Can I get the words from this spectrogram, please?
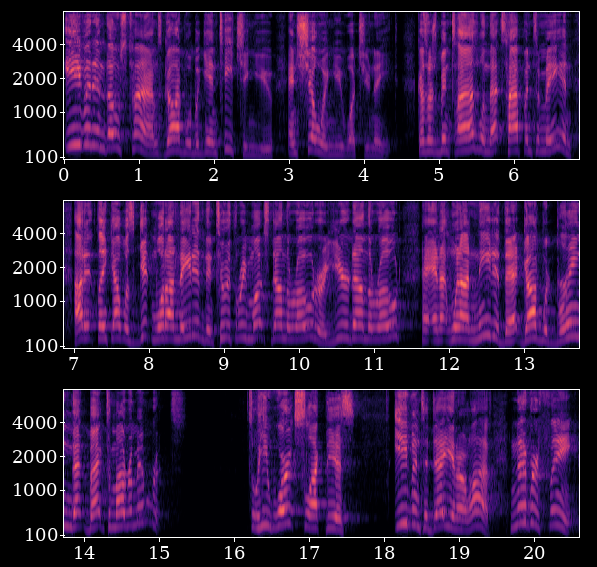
Even in those times, God will begin teaching you and showing you what you need. Because there's been times when that's happened to me and I didn't think I was getting what I needed. And then two or three months down the road or a year down the road, and I, when I needed that, God would bring that back to my remembrance. So He works like this even today in our lives. Never think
